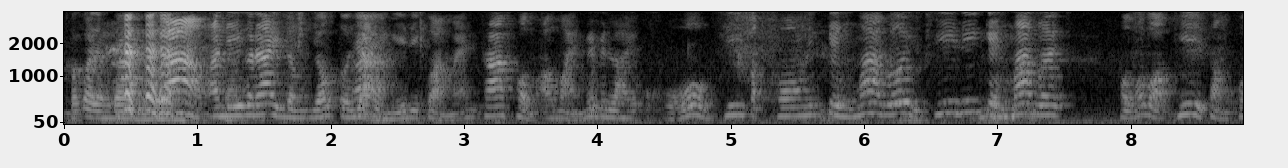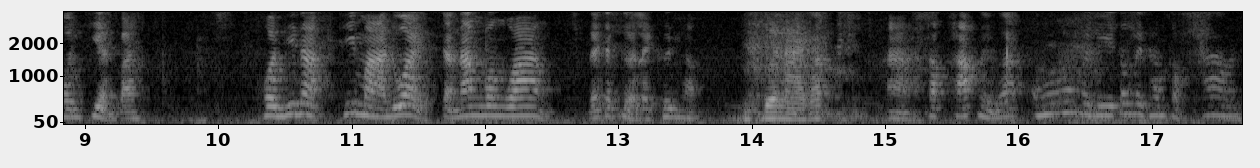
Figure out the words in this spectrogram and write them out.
เขาก็ยังได้อ้าวอันนี้ก็ได้ยกยกตัวอย่างอย่างนี้ดีกว่าไหมถ้าผมเอาใหม่ไม่เป็นไรโอ้โหพี่ประคองนี่เก่งมากเลยพี่นี่เก่งมากเลย ผมก็บอกพี่สองคนเขียนไป คนที่นะที่มาด้วยจะนั่งว่างๆแล้วจะเกิดอะไรขึ้นครับเบื่อหน่ายครับ อ่าสักพักหนึ่งว่าอ๋อวันนี้ต้องไปทำกับข้าวนะ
